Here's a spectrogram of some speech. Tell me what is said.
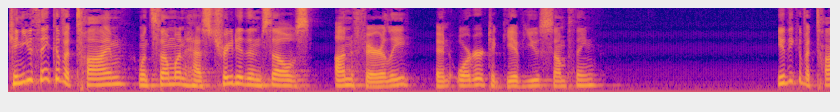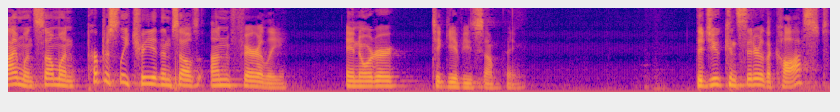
Can you think of a time when someone has treated themselves unfairly in order to give you something? You think of a time when someone purposely treated themselves unfairly in order to give you something. Did you consider the cost?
